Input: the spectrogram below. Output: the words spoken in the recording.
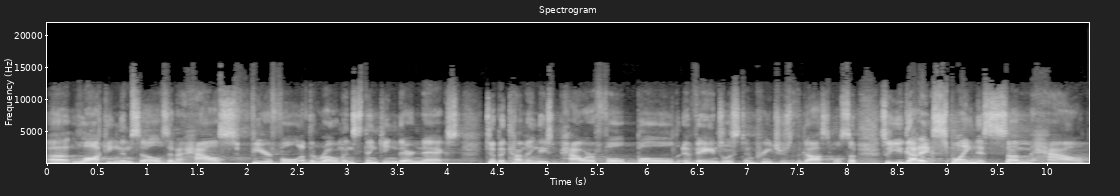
uh, locking themselves in a house, fearful of the Romans, thinking they're next, to becoming these powerful, bold evangelists and preachers of the gospel. So, so you got to explain this somehow.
